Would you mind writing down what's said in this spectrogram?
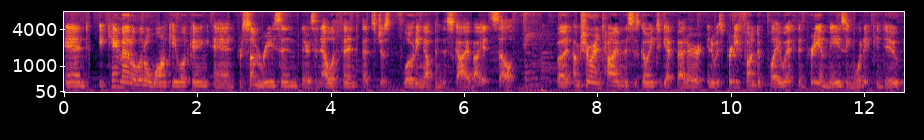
And it came out a little wonky looking, and for some reason, there's an elephant that's just floating up in the sky by itself. But I'm sure in time this is going to get better, and it was pretty fun to play with and pretty amazing what it can do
